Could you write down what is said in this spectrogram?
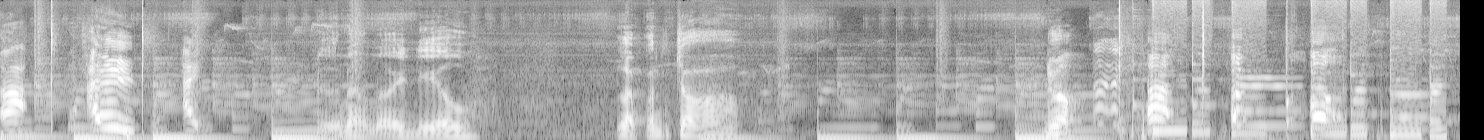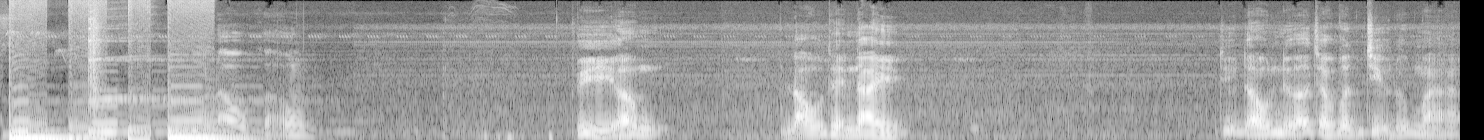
À, ấy, ấy. Đứa nào nói điều Làm con chó. Được. À, à, à. Có đau không? Vì ông đau thế này Chứ đâu nữa, cháu vẫn chịu được mà.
